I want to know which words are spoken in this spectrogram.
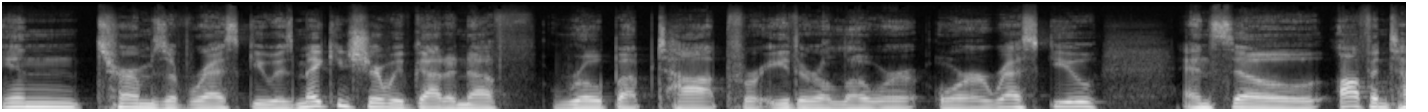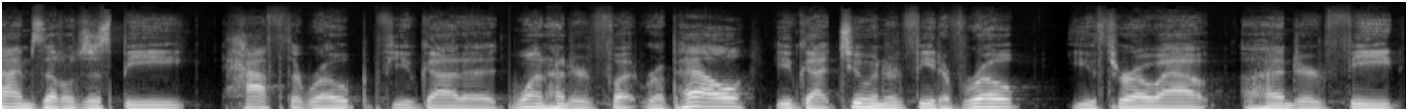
in terms of rescue is making sure we've got enough rope up top for either a lower or a rescue. And so oftentimes that'll just be half the rope. If you've got a 100 foot rappel, you've got 200 feet of rope, you throw out 100 feet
